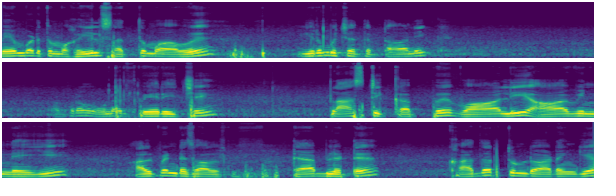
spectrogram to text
மேம்படுத்தும் வகையில் சத்து மாவு இரும்புச்சத்து டானிக் அப்புறம் உலர்பேரீச்சை பிளாஸ்டிக் கப்பு வாளி ஆவின் நெய் அல்பென்டெசால் டேப்லெட்டு கதர் துண்டு அடங்கிய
